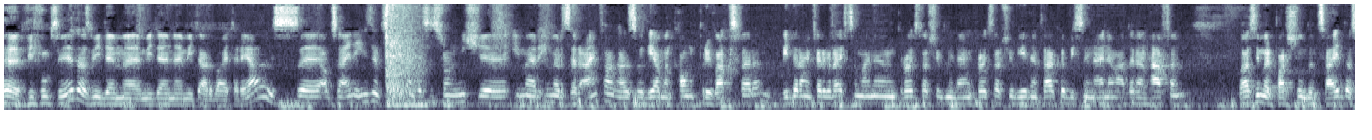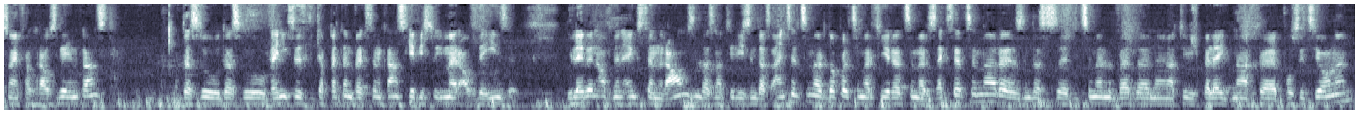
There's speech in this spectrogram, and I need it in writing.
Äh, wie funktioniert das mit, dem, äh, mit den äh, Mitarbeitern? Ja, ist, auf so eine Insel zu gehen, das ist schon nicht immer, immer sehr einfach. Also die haben kaum Privatsphäre. Wieder ein Vergleich zu meinem Kreuzfahrtschiff. Mit einem Kreuzfahrtschiff jeden Tag bis in einem anderen Hafen. Du hast immer ein paar Stunden Zeit, dass du einfach rausgehen kannst. Dass du, dass du wenigstens die Tapeten wechseln kannst. Hier bist du immer auf der Insel. Die leben auf den engsten Raum. Sind das natürlich sind das Einzelzimmer, Doppelzimmer, Viererzimmer, Sechserzimmer. Sind das, die Zimmer werden natürlich belegt nach Positionen.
